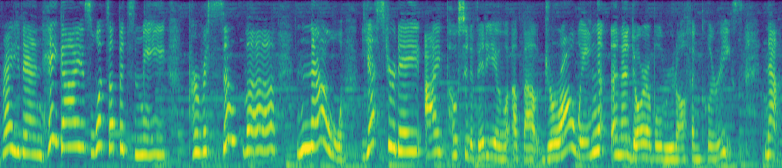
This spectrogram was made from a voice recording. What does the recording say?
Alrighty then, hey guys, what's up? It's me, Priscilla. Now, yesterday I posted a video about drawing an adorable Rudolph and Clarice. Now,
